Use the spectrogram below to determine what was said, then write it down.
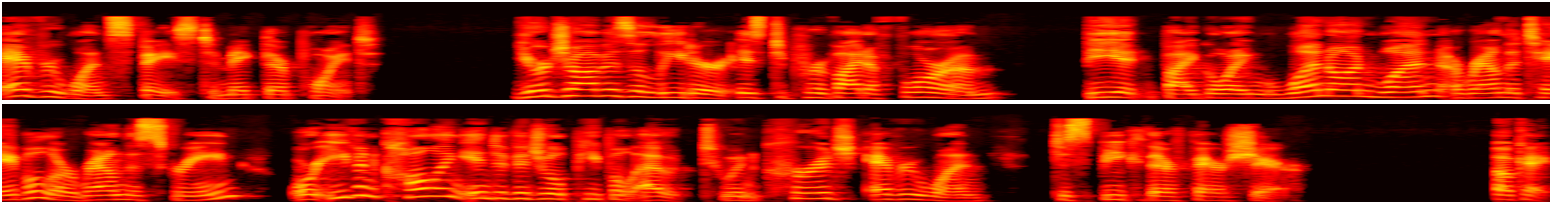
everyone space to make their point. Your job as a leader is to provide a forum be it by going one on one around the table or around the screen, or even calling individual people out to encourage everyone to speak their fair share. Okay,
